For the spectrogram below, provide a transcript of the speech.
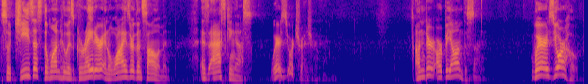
So, Jesus, the one who is greater and wiser than Solomon, is asking us, Where's your treasure? Under or beyond the sun? Where is your hope?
